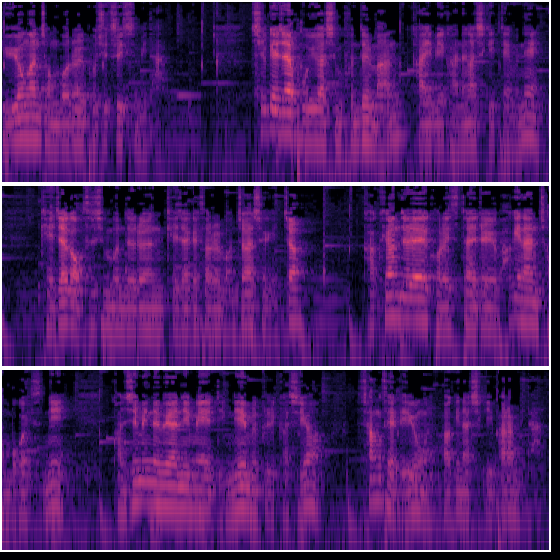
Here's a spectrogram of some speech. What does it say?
유용한 정보를 보실 수 있습니다. 실계좌 보유하신 분들만 가입이 가능하시기 때문에 계좌가 없으신 분들은 계좌 개설을 먼저 하셔야겠죠? 각 회원들의 거래 스타일을 확인한 정보가 있으니 관심 있는 회원님의 닉네임을 클릭하시어 상세 내용을 확인하시기 바랍니다.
